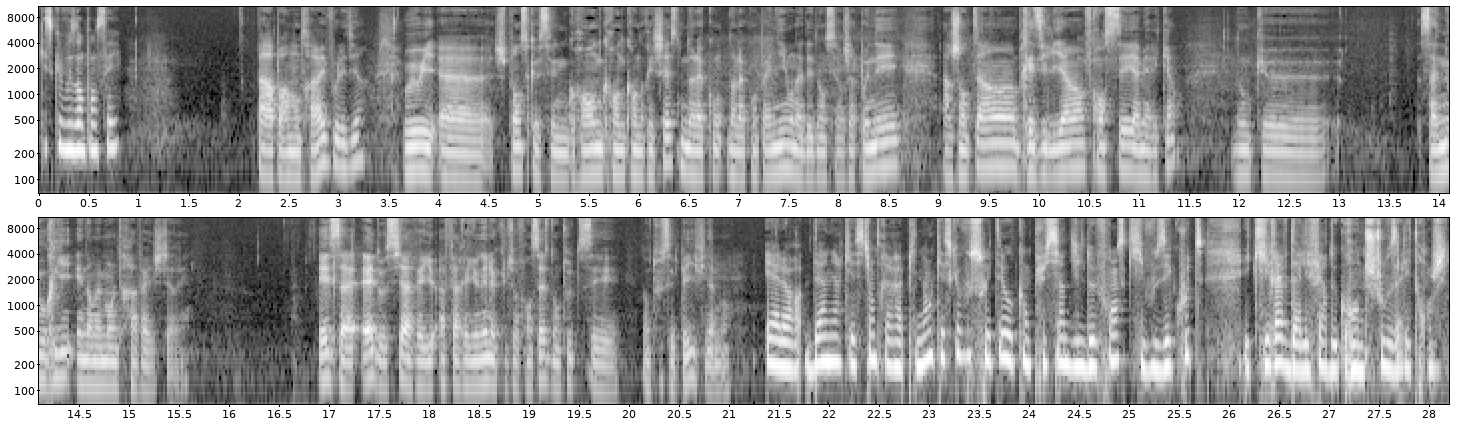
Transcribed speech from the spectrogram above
Qu'est-ce que vous en pensez? Par rapport à mon travail, vous voulez dire? Oui, oui, euh, je pense que c'est une grande, grande, grande richesse. Nous, dans la, dans la compagnie, on a des danseurs japonais, argentins, brésiliens, français, américains. Donc, euh, ça nourrit énormément le travail, je dirais. Et ça aide aussi à, faire rayonner la culture française dans, ces, dans tous ces pays, finalement. Et alors, dernière question très rapidement, qu'est-ce que vous souhaitez aux campusiens d'Île-de-France qui vous écoutent et qui rêvent d'aller faire de grandes choses à l'étranger?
